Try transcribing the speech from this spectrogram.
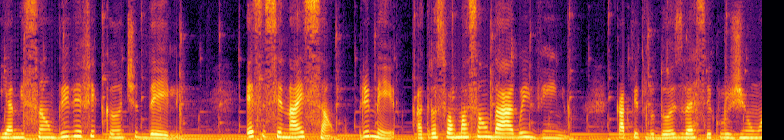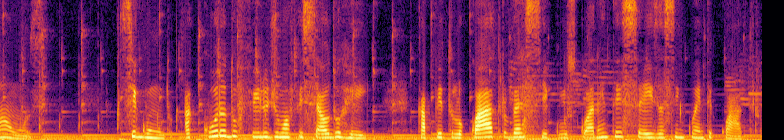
e a missão vivificante dele. Esses sinais são: primeiro, a transformação da água em vinho, capítulo 2, versículos de 1 a 11. Segundo, a cura do filho de um oficial do rei, capítulo 4, versículos 46 a 54.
